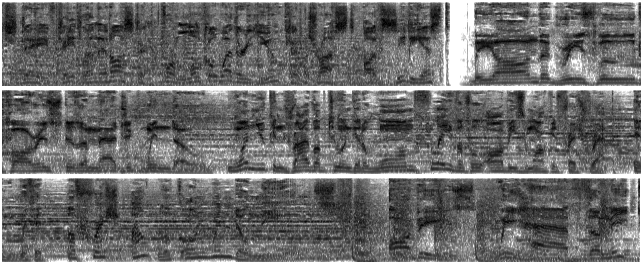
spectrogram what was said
Watch Dave, Caitlin, and Austin for local weather you can trust on CBS. Beyond the grease food forest is a magic window. One you can drive up to and get a warm, flavorful Arby's Market Fresh wrap. And with it, a fresh outlook on window meals. Arby's, we have the meat.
